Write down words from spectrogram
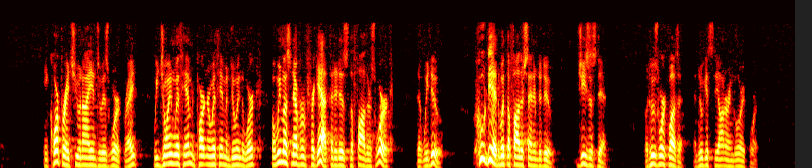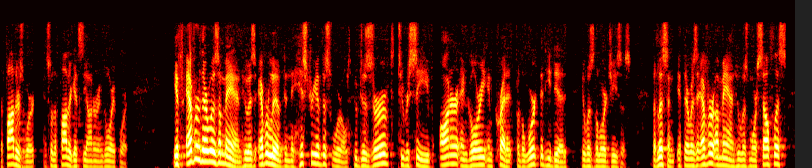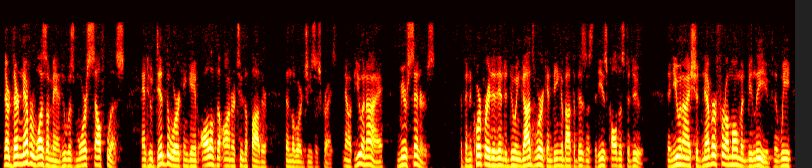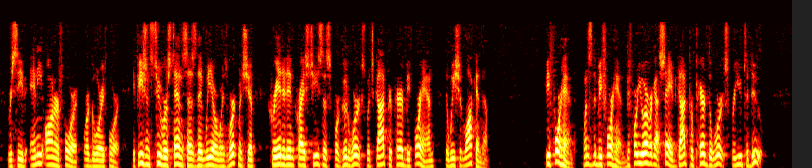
He incorporates you and I into His work, right? We join with Him and partner with Him in doing the work, but we must never forget that it is the Father's work that we do. Who did what the Father sent Him to do? Jesus did. But whose work was it? And who gets the honor and glory for it? The Father's work, and so the Father gets the honor and glory for it. If ever there was a man who has ever lived in the history of this world who deserved to receive honor and glory and credit for the work that he did, it was the Lord Jesus. But listen, if there was ever a man who was more selfless, there, there never was a man who was more selfless and who did the work and gave all of the honor to the Father than the Lord Jesus Christ. Now, if you and I, mere sinners, have been incorporated into doing God's work and being about the business that He has called us to do, then you and I should never for a moment believe that we receive any honor for it or glory for it. Ephesians 2 verse 10 says that we are His workmanship created in Christ Jesus for good works which God prepared beforehand that we should walk in them. Beforehand. When's the beforehand? Before you ever got saved, God prepared the works for you to do.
